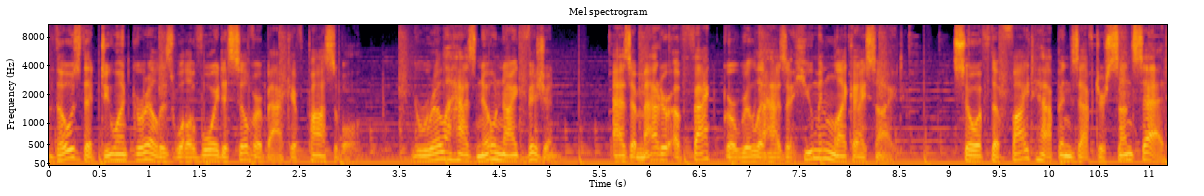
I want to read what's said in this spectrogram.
Those that do hunt gorillas will avoid a silverback if possible. Gorilla has no night vision. As a matter of fact, Gorilla has a human-like eyesight. So if the fight happens after sunset,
